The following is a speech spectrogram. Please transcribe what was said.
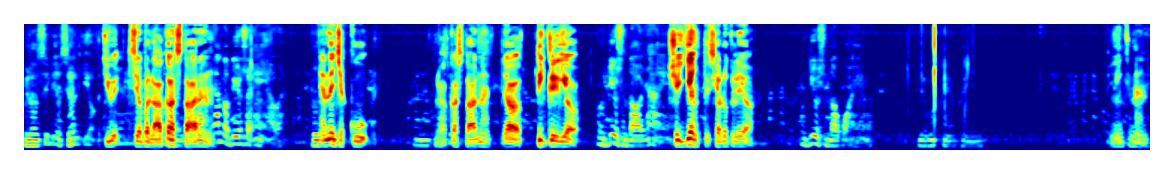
giờ sẽ bà lỡ có star nè ăn đầu tiêu sẽ nhảy Yanan chaku. La casta na ya tiglio. She yang te xiao lo que leo. Nin kanan.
